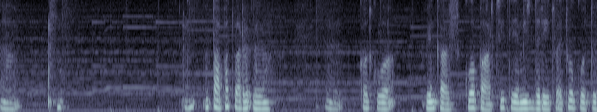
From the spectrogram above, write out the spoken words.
Uh, tāpat var uh, kaut ko vienkārši kopā ar citiem izdarīt, vai to, ko tu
